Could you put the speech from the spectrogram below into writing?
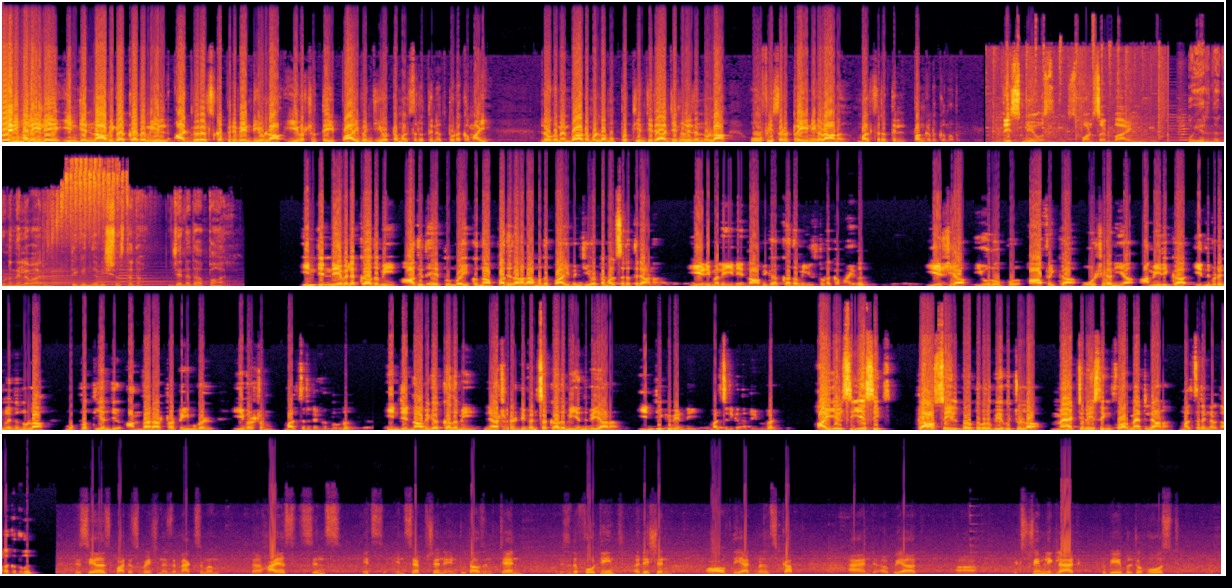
ഏഴിമലയിലെ Indian നാവിക അക്കാദമിയിൽ admirals കപ്പിന് വേണ്ടിയുള്ള ഈ വർഷത്തെ പായ്വഞ്ചിയോട്ട മത്സരത്തിന് തുടക്കമായി. ലോകമെമ്പാടുമുള്ള മുപ്പത്തിയഞ്ച് രാജ്യങ്ങളിൽ നിന്നുള്ള ഓഫീസർ ട്രെയിനികളാണ് മത്സരത്തിൽ പങ്കെടുക്കുന്നത്. ദിസ് ന്യൂസ് സ്പോൺസർഡ് ബൈ ഉയർന്ന ഗുണനിലവാരം തികഞ്ഞ വിശ്വസ്തത ജനതാ പാൽ. ഇന്ത്യൻ നേവൽ അക്കാദമി ആതിഥേയത്വം വഹിക്കുന്ന പതിനാലാമത് പായ്വഞ്ചിയോട്ട മത്സരത്തിലാണ് ഏഴിമലയിലെ നാവിക അക്കാദമിയിൽ തുടക്കമായത്. Asia Europe Africa Oceania America എന്നിവിടങ്ങളിൽ നിന്നുള്ള മുപ്പത്തിയഞ്ച് അന്താരാഷ്ട്ര ടീമുകൾ ഈ വർഷം മത്സരരംഗത്തുണ്ട് ഇന്ത്യൻ നാവിക അക്കാദമി നാഷണൽ ഡിഫൻസ് അക്കാദമി എന്നിവയാണ് ഇന്ത്യയ്ക്ക് വേണ്ടി മത്സരിക്കുന്ന ടീമുകൾ. I L C A six class sail ബോട്ടുകൾ ഉപയോഗിച്ചുള്ള മാച്ച് റേസിംഗ് ഫോർമാറ്റിലാണ് മത്സരങ്ങൾ നടക്കുന്നത്. This year's participation is the maximum, the highest since its inception in 2010. This is the 14th edition of the Admirals Cup, and uh, we are uh, extremely glad to be able to host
